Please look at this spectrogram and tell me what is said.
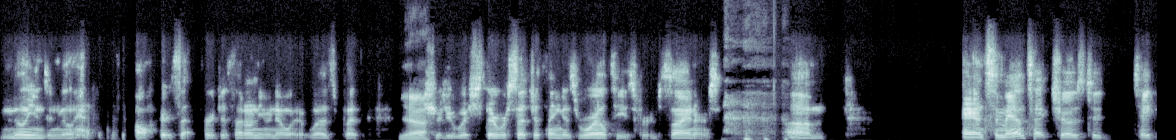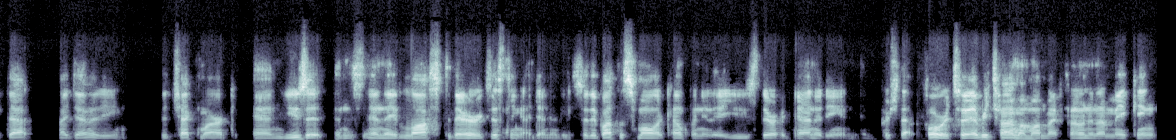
millions and millions of dollars that purchase i don't even know what it was but yeah i sure do wish there were such a thing as royalties for designers um, and Symantec chose to take that identity, the check mark, and use it, and, and they lost their existing identity. So they bought the smaller company, they used their identity and, and pushed that forward. So every time. I'm on my phone and I'm making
